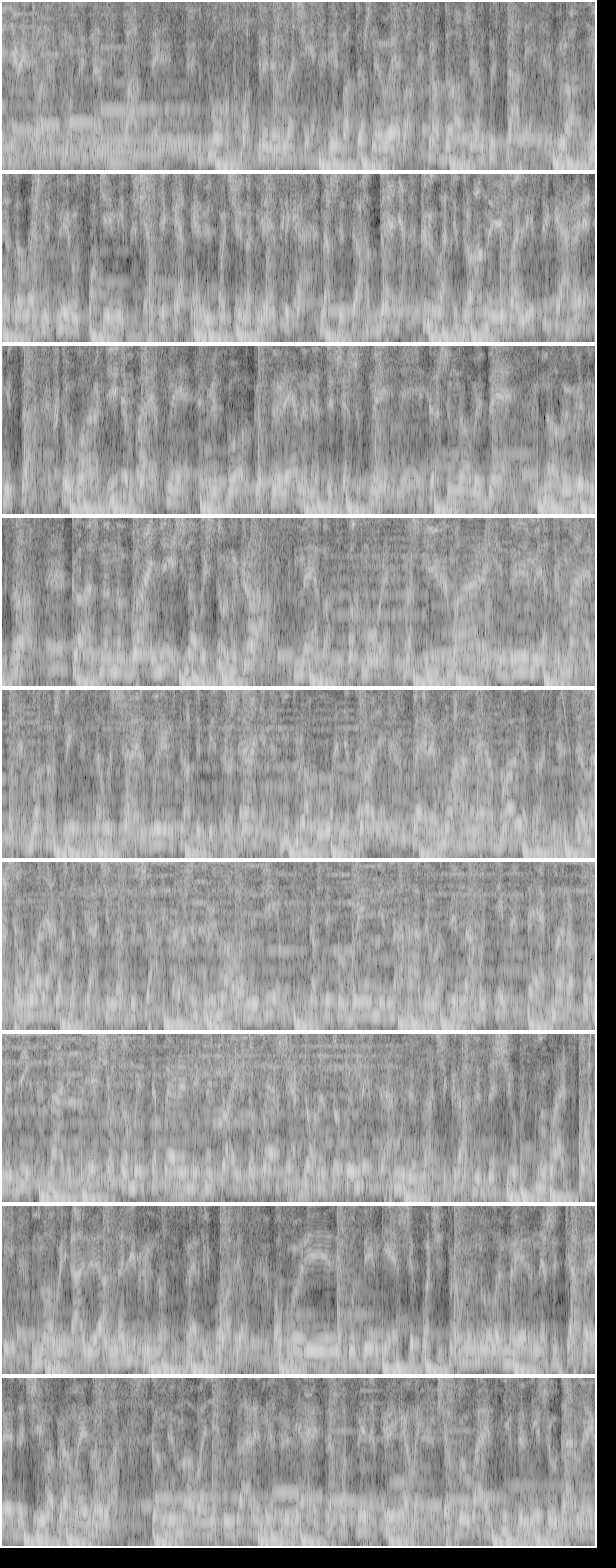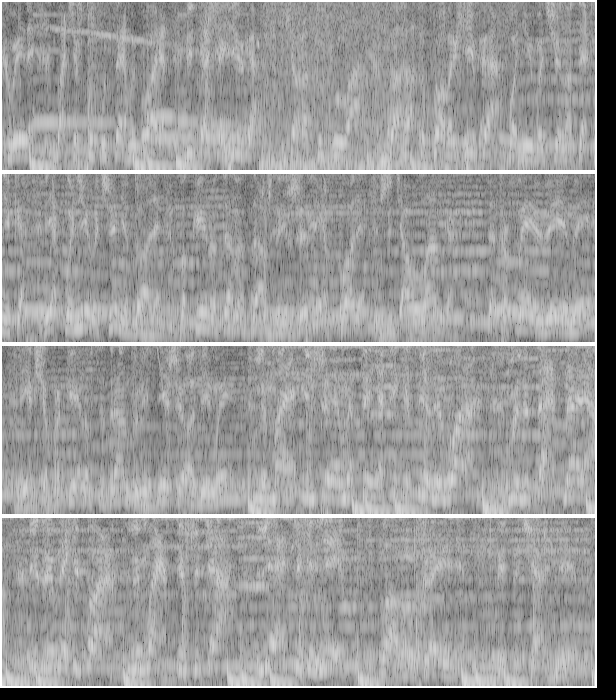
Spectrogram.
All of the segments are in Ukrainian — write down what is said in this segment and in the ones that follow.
І ніхто не змусить нас впасти. Звук пострілів вночі і потужний вибух Продовжуємо писати про незалежність книгу, спокій, міф, щастя, казка, відпочинок, містика, наше сьогодення, крилаті дрони і балістика. Горять міста, хто ворог дітям поясни. Від звуку сирени не втечеш у сни. Кожен новий день, новий виклик знов. Кожна нова ніч, новий штурм і кров. Небо похмуре, важкі хмари і дим. Я тримаюсь, бо завжди залишаю злим втрати біль страждання, випробування долі, перемога не обов'язок, це наша воля. Кожна втрачена душа, кожен зруйнований дім. Завжди повинні нагадувати нам усім. Це як марафонний біг, навіть якщо втомився, переміг не той, хто перший, а хто не зупинився. Кулі, наче краплі дощу, змивають спокій. Новий авіаналіт приносить смерті попіл. Обгорілі будинки шепочуть про минуле мирне життя перед очима промайнуло. Комбіновані удари не зрівняються по силі з криками, що збивають сніг сильніше ударної хвилі. Бачиш купу цегли поряд, дитяча гірка. Вчора тут була багатоповерхівка. Понівечена техніка, як понівечені долі. Покинута назавжди, живі в полі. Життя у ламках. Це трофеї війни. Якщо прокинувся зранку, міцніше обійми. Немає іншої мети, я тільки спільний ворог. Вилітає снаряд, підривник і парах, Немає співчуття, є тільки гнів. Слава Україні! Тисяча днів.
